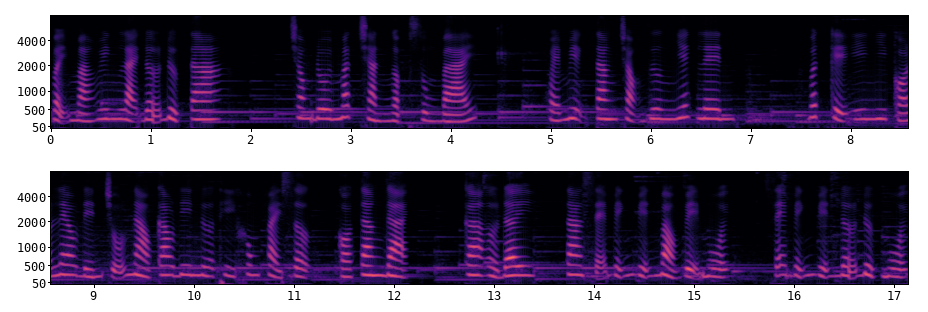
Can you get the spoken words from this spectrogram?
vậy mà huynh lại đỡ được ta. Trong đôi mắt tràn ngập sùng bái, khóe miệng Tang Trọng Dương nhếch lên. Bất kể Y Nhi có leo đến chỗ nào cao đi nữa thì không phải sợ, có Tang đại ca ở đây, ta sẽ vĩnh viễn bảo vệ muội sẽ vĩnh viễn đỡ được muội.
